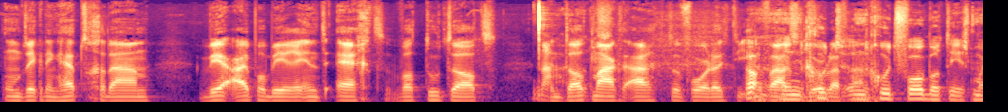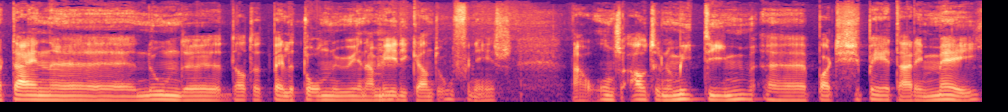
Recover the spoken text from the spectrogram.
ontwikkeling hebt gedaan, weer uitproberen in het echt. Wat doet dat? Nou, en dat, maakt eigenlijk ervoor dat die innovatie een, goed, een goed voorbeeld is, Martijn eh, noemde dat het peloton nu in Amerika aan het oefenen is. Nou, ons autonomieteam eh participeert daarin mee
